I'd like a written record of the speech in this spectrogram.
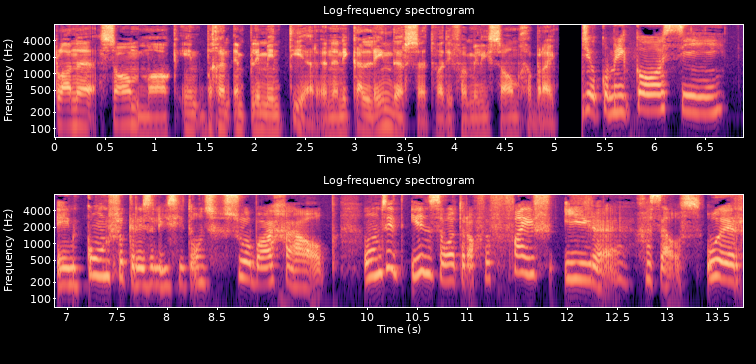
planne saam maak en begin implementeer en in die kalender sit wat die familie saam gebruik jou kommunikasie en konflikresolusie het ons so baie gehelp. Ons het een Saterdag vir 5 ure gesels oor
